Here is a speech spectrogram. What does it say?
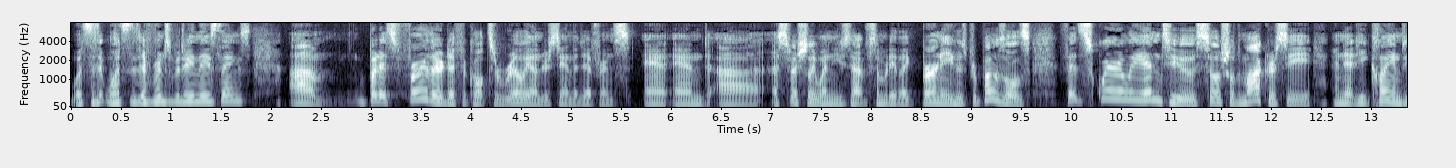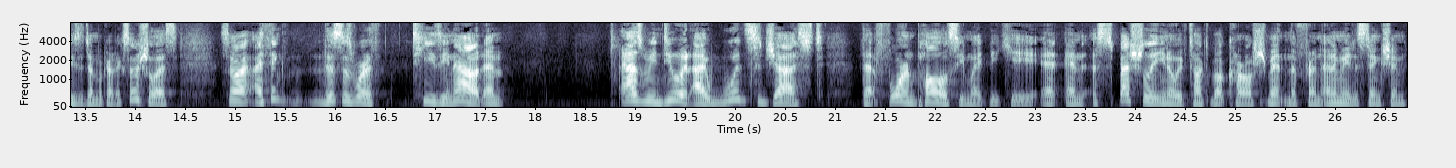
what's the, what's the difference between these things? Um, but it's further difficult to really understand the difference, and, and uh, especially when you have somebody like Bernie, whose proposals fit squarely into social democracy, and yet he claims he's a democratic socialist. So I, I think this is worth teasing out. And as we do it, I would suggest that foreign policy might be key, and, and especially, you know, we've talked about Carl Schmitt and the friend enemy distinction,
